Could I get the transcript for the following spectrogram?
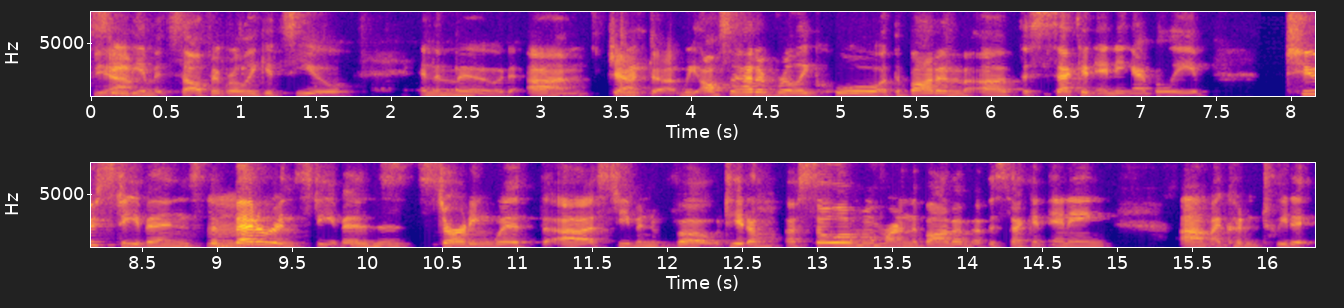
Yeah. stadium itself, it really gets you in the mood. Um, Jacked we, up. We also had a really cool at the bottom of the second inning, I believe. Two Stevens, the Mm. veteran Stevens, Mhm. starting with uh, Stephen Vogt. He had a, a solo home run in the bottom of the second inning. Um, I couldn't tweet it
